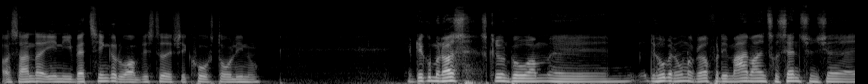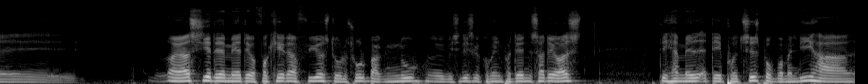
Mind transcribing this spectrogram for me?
os andre ind i, hvad tænker du om det sted, FCK står lige nu? Jamen, det kunne man også skrive en bog om. Øh, det håber jeg, nogen der gør, for det er meget, meget interessant, synes jeg. Øh, når jeg også siger det med, at det var forkert at fyre Ståle Solbakken nu, øh, hvis jeg lige skal komme ind på den, så er det også det her med, at det er på et tidspunkt, hvor man lige har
